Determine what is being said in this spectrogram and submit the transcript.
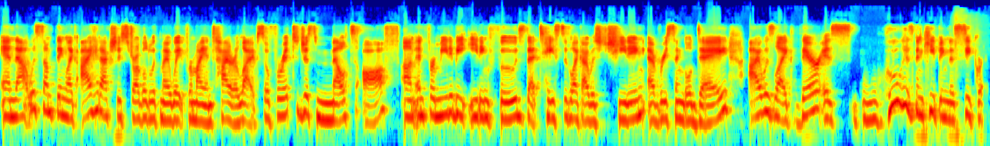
And that was something like I had actually struggled with my weight for my entire life. So for it to just melt off um, and for me to be eating foods that tasted like I was cheating every single day, I was like, there is who has been keeping this secret?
